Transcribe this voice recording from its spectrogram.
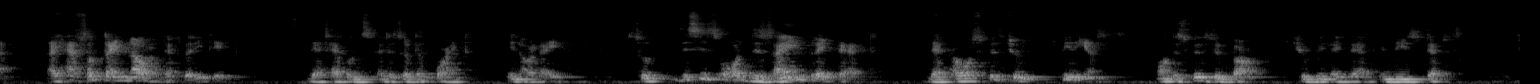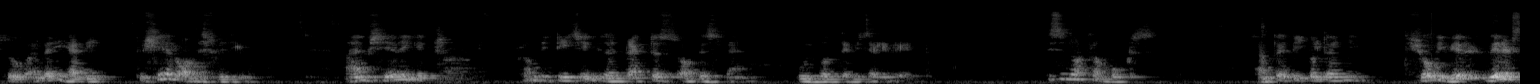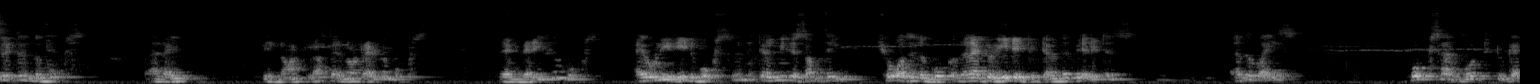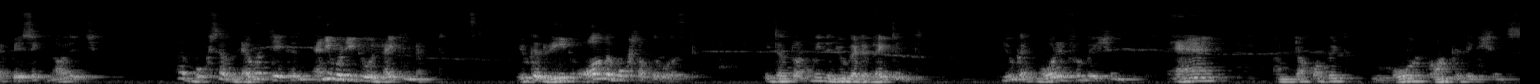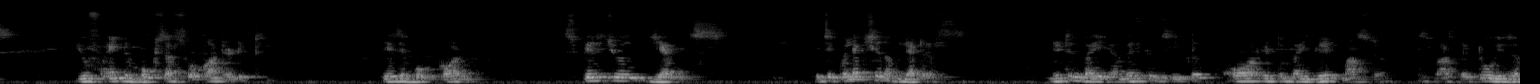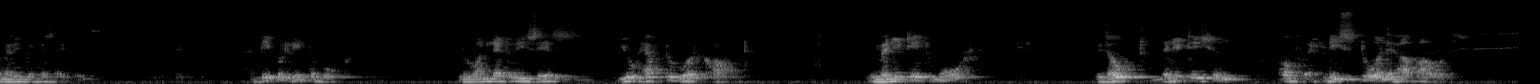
I have some time now, let's meditate. That happens at a certain point in our life. So this is all designed like that, that our spiritual experience on the spiritual path should be like that in these steps. So I'm very happy to share all this with you. I am sharing it from the teachings and practice of this man whose birthday we celebrate. This is not from books. Sometimes people tell me, show me where, where it's written in the books. And I feel not lost, I have not read the books. Read very few books. I only read books when they tell me there's something, show us in the book, and then I have to read it to tell them where it is. Otherwise, books are good to get basic knowledge. Books have never taken anybody to enlightenment. You can read all the books of the world. It does not mean that you get enlightened you get more information and on top of it, more contradictions. You find the books are so contradictory. There's a book called Spiritual Gems. It's a collection of letters written by American seekers or written by great master, this master to his American disciples. And people read the book. In one letter he says, you have to work hard meditate more. Without meditation of at least two and a half hours,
